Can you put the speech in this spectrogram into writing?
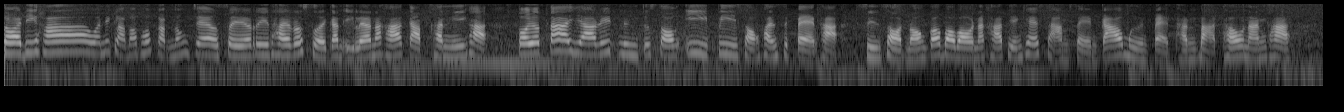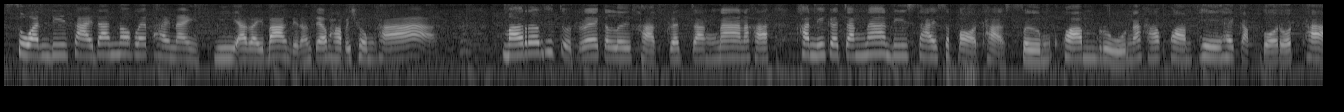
สวัสดีค่ะ วันนี้กลับมาพบกับน้องเจลเซรีไทยรถสวยกันอีกแล้วนะคะ กับคันนี้ค่ะ Toyota Yaris 1.2e ปี 2018 ค่ะ สินสอดน้องก็เบาๆนะคะ เพียงแค่ 398,000 บาทเท่านั้นค่ะ ส่วนดีไซน์ด้านนอกและภายในมีอะไรบ้างเดี๋ยวน้องเจลพาไปชมค่ะ มาเริ่มที่จุดแรกกันเลยค่ะ กระจังหน้านะคะ คันนี้กระจังหน้าดีไซน์สปอร์ตค่ะ เสริมความหรูนะคะ ความเท่ให้กับตัวรถค่ะ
